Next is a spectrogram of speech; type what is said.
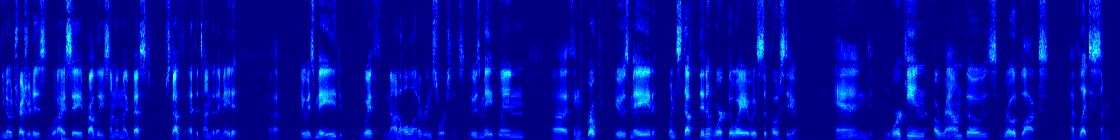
you know, treasured is what I say probably some of my best stuff at the time that I made it. Uh, it was made with not a whole lot of resources. It was made when uh, things broke. It was made when stuff didn't work the way it was supposed to. And working around those roadblocks have led to some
